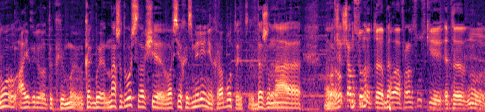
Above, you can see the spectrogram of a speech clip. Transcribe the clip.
Ну, а я говорю, так мы, как бы наше творчество вообще во всех измерениях работает. Даже на... э, Вообще шансон на- это да. по-французски это ну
